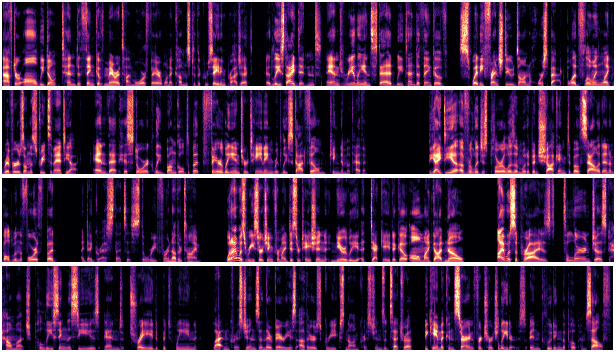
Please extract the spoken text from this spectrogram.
After all, we don't tend to think of maritime warfare when it comes to the crusading project. At least I didn't, and really instead, we tend to think of sweaty French dudes on horseback, blood flowing like rivers on the streets of Antioch, and that historically bungled but fairly entertaining Ridley Scott film, Kingdom of Heaven. The idea of religious pluralism would have been shocking to both Saladin and Baldwin IV, but I digress. That's a story for another time. When I was researching for my dissertation nearly a decade ago, oh my god, no, I was surprised to learn just how much policing the seas and trade between Latin Christians and their various others, Greeks, non Christians, etc., became a concern for church leaders, including the Pope himself.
